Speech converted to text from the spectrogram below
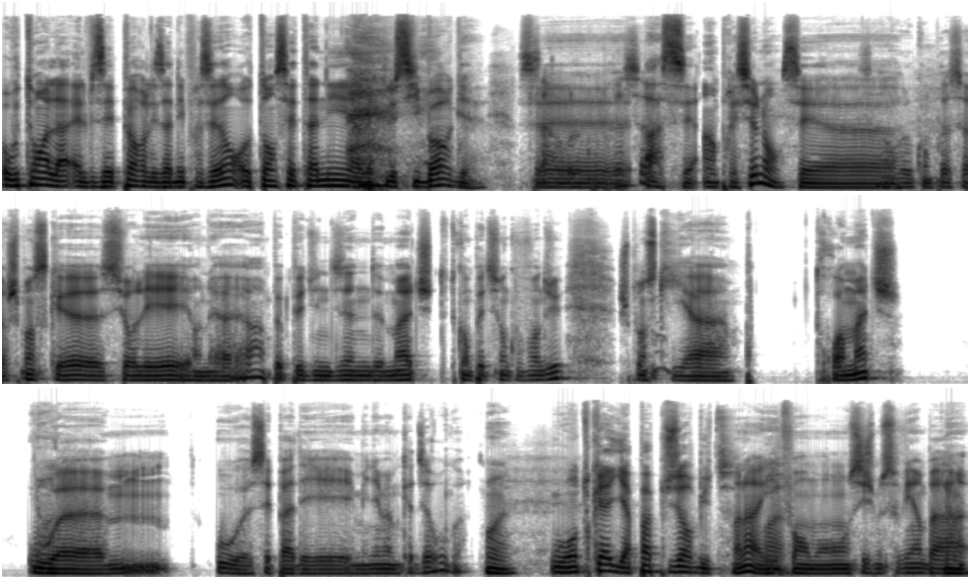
Autant elle, elle faisait peur les années précédentes, autant cette année avec le cyborg, c'est ah, impressionnant. C'est euh... un compresseur. Je pense que sur les, on a un peu plus d'une dizaine de matchs, toutes compétitions confondues. Je pense qu'il y a trois matchs où, euh, où euh, c'est pas des minimum 4-0 quoi. Ouais. Ou en tout cas, il n'y a pas plusieurs buts. Voilà, ils font, si je me souviens, bah,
